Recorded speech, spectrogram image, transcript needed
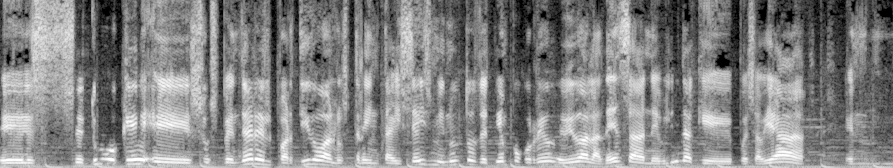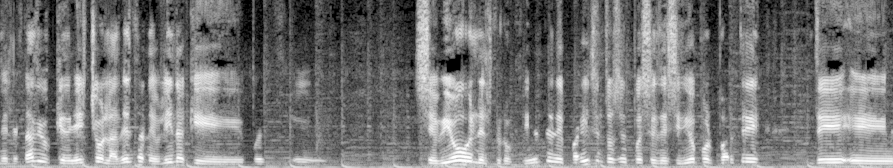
eh, se tuvo que eh, suspender el partido a los 36 minutos de tiempo corrido debido a la densa neblina que pues había en el estadio, que de hecho la densa neblina que pues eh, se vio en el suroccidente del país, entonces pues se decidió por parte de eh,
